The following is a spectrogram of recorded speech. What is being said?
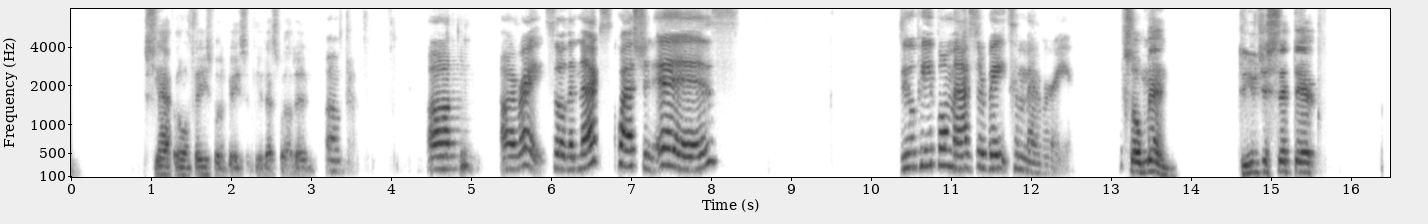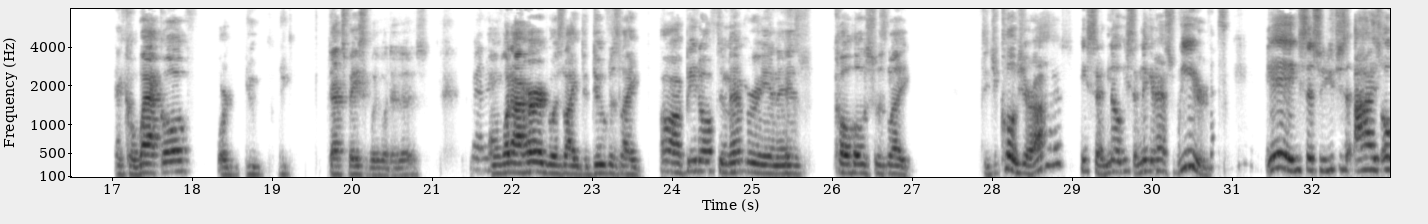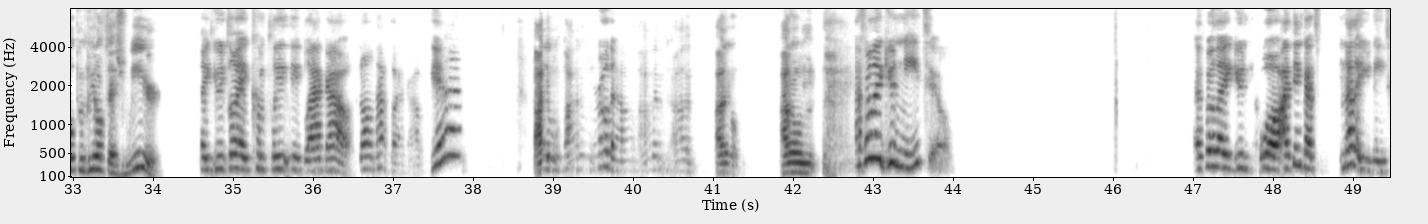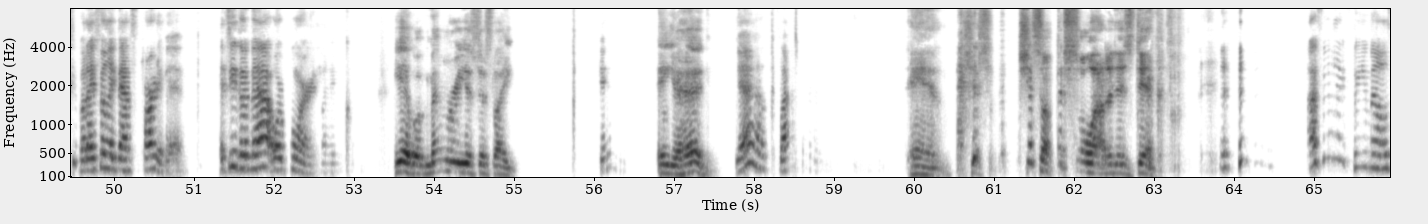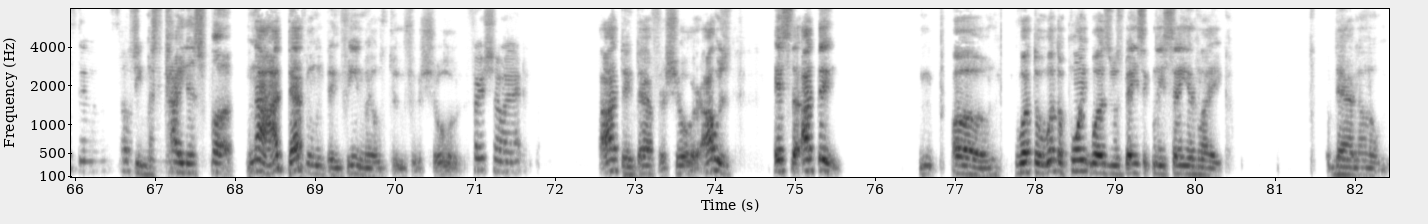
snapping on Facebook basically. That's what I did. Um, um, all right. So the next question is Do people masturbate to memory? So men, do you just sit there and can whack off, or you? you that's basically what it is. Really? And what I heard was like the dude was like, "Oh, I beat off the memory," and his co-host was like, "Did you close your eyes?" He said, "No." He said, "Nigga, that's weird." That's weird. Yeah, he said, "So you just eyes open, beat off? That's weird." Like you'd like completely black out. No, not black out. Yeah. I don't. I Black don't. the world out. I, I, I don't. I don't. I feel like you need to. I feel like you. Well, I think that's not that you need to, but I feel like that's part of it. It's either that or porn. Like, Yeah, but memory is just like Yeah. in your head. yeah, flash. Damn, she's she sucked the soul out of this dick. Females do. So She was tight as fuck. Nah, I definitely think females do for sure. for sure. I think that for sure. I was. It's the. I think. Um, what the what the point was was basically saying like that. Um,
